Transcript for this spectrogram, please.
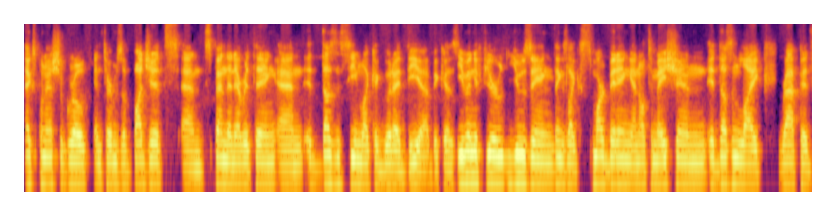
exponential growth in terms of budgets and spending everything. And it doesn't seem like a good idea because even if you're using things like smart bidding and automation, it doesn't like rapid,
